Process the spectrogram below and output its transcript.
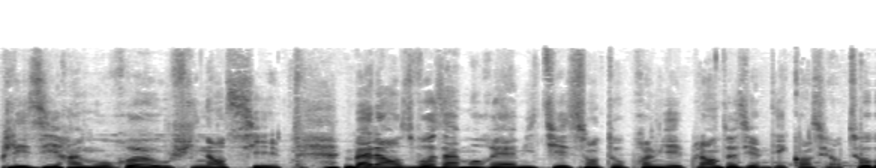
plaisirs amoureux ou financiers. Balance, vos amours et amitiés sont au premier plan, deuxième décan surtout,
